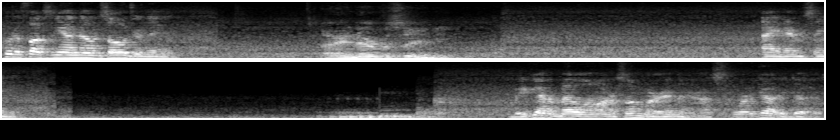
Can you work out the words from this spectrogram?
Who the fuck's the unknown soldier then? I ain't never seen I ain't never seen him. it. But he got a Medal of Honor somewhere in there. I swear to God he does.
